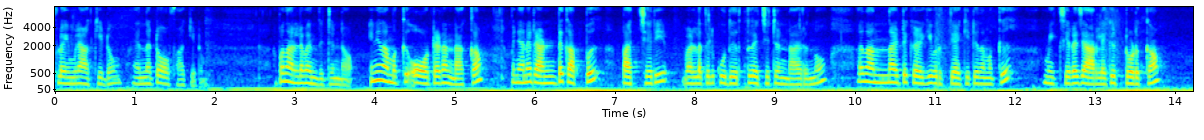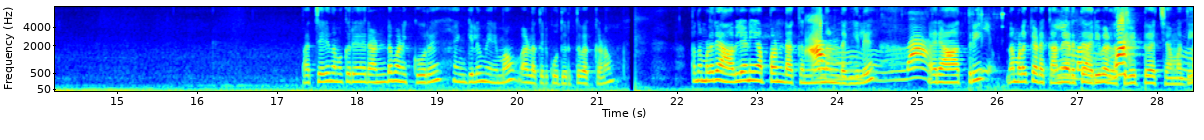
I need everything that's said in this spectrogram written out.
ഫ്ലെയിമിലാക്കിയിടും എന്നിട്ട് ഓഫാക്കിയിടും അപ്പോൾ നല്ല വെന്തിട്ടുണ്ടാവും. ഇനി നമുക്ക് ഓട്ടട ഉണ്ടാക്കാം. അപ്പോൾ ഞാൻ രണ്ട് കപ്പ് പച്ചരി വെള്ളത്തിൽ കുതിർത്ത് വെച്ചിട്ടുണ്ടായിരുന്നു. അത് നന്നായിട്ട് കഴുകി വൃത്തിയാക്കിയിട്ട് നമുക്ക് മിക്സിയുടെ ജാറിലേക്ക് ഇട്ട് കൊടുക്കാം. പച്ചരി നമുക്കൊരു രണ്ട് മണിക്കൂർ എങ്കിലും മിനിമം വെള്ളത്തിൽ കുതിർത്ത് വെക്കണം. അപ്പോൾ നമ്മൾ രാവിലെയാണ് ഈ അപ്പം ഉണ്ടാക്കുന്നതെന്നുണ്ടെങ്കിൽ രാത്രി നമ്മൾ കിടക്കാൻ നേരത്തെ അരി വെള്ളത്തിൽ ഇട്ട് വെച്ചാൽ മതി.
